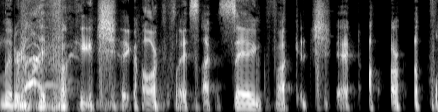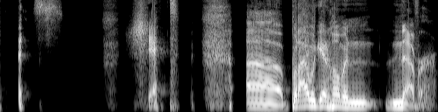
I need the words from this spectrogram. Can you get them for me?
literally fucking and shitting all over the place. I was saying fucking shit all over the place. Shit. Uh, but I would get home and never,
